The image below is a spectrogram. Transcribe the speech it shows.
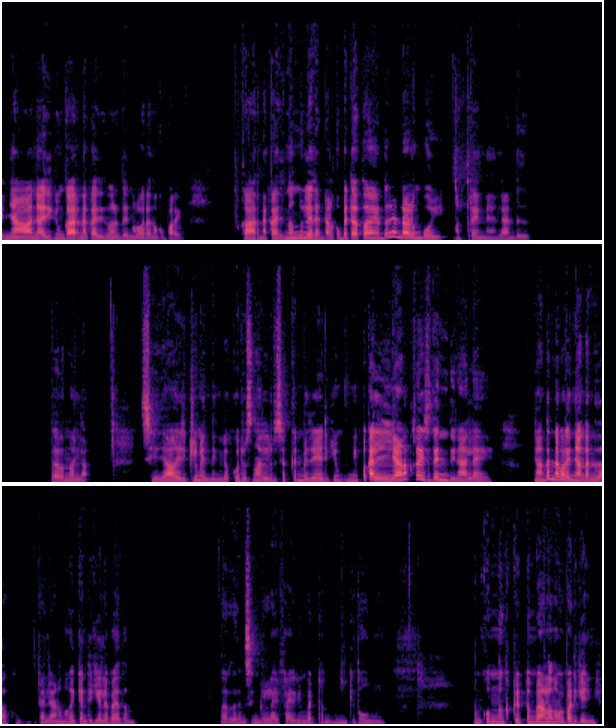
ഞാനായിരിക്കും കാരണക്കാരി എന്ന് പറഞ്ഞിട്ട് നിങ്ങൾ ഓരോന്നൊക്കെ പറയും. കാരണക്കാരി എന്നൊന്നുമില്ല രണ്ടാൾക്കും പറ്റാത്തതായിട്ട് രണ്ടാളും പോയി. അത്ര തന്നെ. അല്ലാണ്ട് വേറൊന്നുമല്ല. ശരിയായിരിക്കും. എന്തെങ്കിലുമൊക്കെ ഒരു ദിവസം നല്ലൊരു ചെക്കൻ വിജയായിരിക്കും ഇനിയിപ്പോൾ കല്യാണമൊക്കെ കഴിച്ചത് എന്തിനാ അല്ലേ? ഞാൻ തന്നെ പറയും. ഞാൻ തന്നെ ഇതാക്കും. കല്യാണം ഒന്നും കഴിക്കാണ്ടിരിക്കുകയല്ലേ ഭേദം? വെറുതെ സിംഗിൾ ലൈഫായിരിക്കും ബെറ്റർ എന്ന് എനിക്ക് തോന്നുന്നു. നമുക്കൊന്നും കിട്ടുമ്പോഴാണല്ലോ നമ്മൾ പഠിക്കാനെങ്കിൽ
